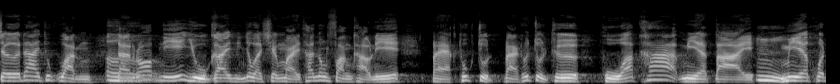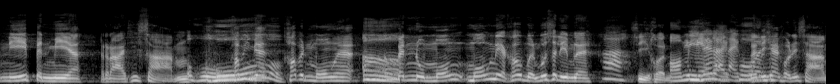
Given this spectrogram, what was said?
เจอได้ทุกวันเออแต่รอบนี้อยู่ไกลถึงจังหวัดเชียงใหม่ท่านต้องฟังข่าวนี้ แปลกทุกจุด แปลกทุกจุดคือ ผัวฆ่าเมียตายอืมเมียคนนี้เป็นเมียรายที่สามโอ้โหเขามีเมียเขาเป็นมงฮะเออเป็นหนุ่มมงมงเนี่ยเขาเหมือนมุสลิมเลยค่ะ สี่คน อ๋อมีได้หลายคน และนี่แค่คนที่สาม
